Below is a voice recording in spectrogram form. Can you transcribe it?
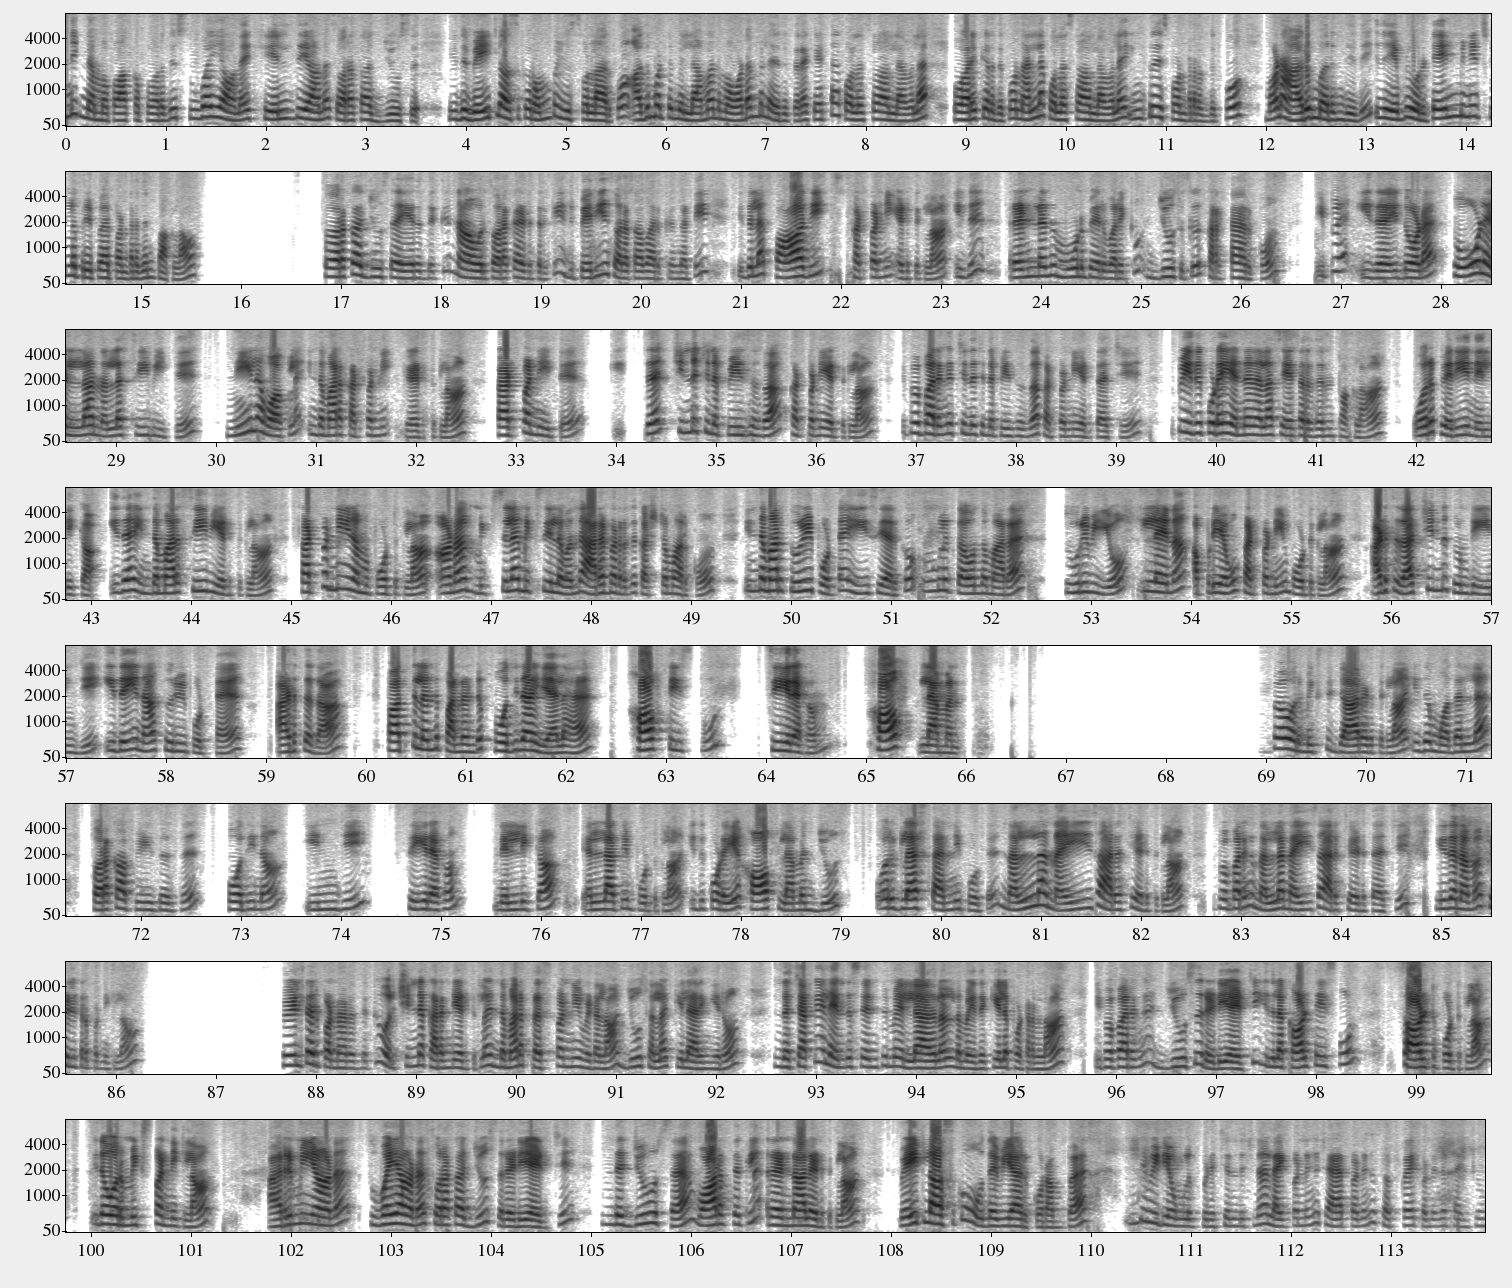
இன்றைக்கி நம்ம பார்க்க போகிறது சுவையான ஹெல்த்தியான சொரக்காய் ஜூஸ் இது வெயிட் லாஸுக்கு ரொம்ப யூஸ்ஃபுல்லாக இருக்கும். அது மட்டும் இல்லாமல் நம்ம உடம்புல இருக்கிற கெட்ட கொலஸ்ட்ரால் லெவலை குறைக்கிறதுக்கும் நல்ல கொலஸ்ட்ரால் லெவலை இன்க்ரீஸ் பண்ணுறதுக்கும் மன அருமருந்து இது. இதை எப்படி ஒரு டென் மினிட்ஸ்க்குள்ளே ப்ரிப்பேர் பண்ணுறதுன்னு பார்க்கலாம். சொரக்காய் ஜூஸ் செய்யறதுக்கு நான் ஒரு சொரக்காய் எடுத்திருக்கேன். இது பெரிய சொரக்காவாக இருக்குங்காட்டி இதில் பாதி கட் பண்ணி எடுத்துக்கலாம். இது ரெண்டுலேருந்து மூணு பேர் வரைக்கும் ஜூஸுக்கு கரெக்டாக இருக்கும். இப்போ இதை இதோட தோல் எல்லாம் நல்லா சீவிட்டு நீல வாக்கில் இந்த மாதிரி கட் பண்ணி எடுத்துக்கலாம். கட் பண்ணிவிட்டு இதை சின்ன சின்ன பீஸஸாக கட் பண்ணி எடுத்துக்கலாம். இப்போ பாருங்கள் சின்ன சின்ன பீசஸாக கட் பண்ணி எடுத்தாச்சு. இப்போ இது கூட என்னென்னலாம் சேர்த்துறதுன்னு பார்க்கலாம். ஒரு பெரிய நெல்லிக்காய். இதை இந்த மாதிரி சீவி எடுத்துக்கலாம். கட் பண்ணி நம்ம போட்டுக்கலாம். ஆனால் மிக்சியில் மிக்சியில் வந்து அரைபடுறது கஷ்டமாக இருக்கும். இந்த மாதிரி துருவி போட்டால் ஈஸியாக இருக்கும். உங்களுக்கு தகுந்த மாதிரி துருவியோ இல்லைன்னா அப்படியேவும் கட் பண்ணியும் போட்டுக்கலாம். அடுத்ததாக சின்ன துண்டு இஞ்சி. இதையும் நான் துருவி போட்டேன். அடுத்ததாக பத்துலேருந்து பன்னெண்டு புதினா இலை ஹாஃப் டீஸ்பூன் சீரகம் ஹாஃப் லெமன் இப்போ ஒரு மிக்ஸி ஜார் எடுத்துக்கலாம். இது முதல்ல சொரக்காய் பீசஸ்ஸு புதினா இஞ்சி சீரகம் நெல்லிக்காய் எல்லாத்தையும் போட்டுக்கலாம். இது கூடயே ஹாஃப் லெமன் ஜூஸ் ஒரு கிளாஸ் தண்ணி போட்டு நல்லா நைஸாக அரைச்சி எடுத்துக்கலாம். இப்போ பாருங்கள் நல்லா நைஸாக அரைச்சி எடுத்தாச்சு. இதை நம்ம ஃபில்டர் பண்ணிக்கலாம். ஃபில்டர் பண்ணுறதுக்கு ஒரு சின்ன கரண்டி எடுத்துக்கலாம். இந்த மாதிரி ப்ரெஸ் பண்ணி விடலாம். ஜூஸ் எல்லாம் கீழே இறங்கிரும். இந்த சக்கையில் எந்த ஸ்ட்ரென்த்துமே இல்லை. அதனால் நம்ம இதை கீழே போட்டுடலாம் இப்போ பாருங்கள் ஜூஸு ரெடி ஆயிடுச்சு. இதில் கால் டீஸ்பூன் சால்ட் போட்டுக்கலாம். இதை ஒரு மிக்ஸ் பண்ணிக்கலாம். அருமையான சுவையான சுரக்காய் ஜூஸ் ரெடி ஆயிடுச்சு. இந்த ஜூஸை வாரத்துக்கு ரெண்டு நாள் எடுத்துக்கலாம். வெயிட் லாஸுக்கும் உதவியாக இருக்கும் ரொம்ப. இந்த வீடியோ உங்களுக்கு பிடிச்சிருந்துச்சுன்னா லைக் பண்ணுங்கள் ஷேர் பண்ணுங்கள் சப்ஸ்கிரைப் பண்ணுங்கள் தேங்க்யூ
